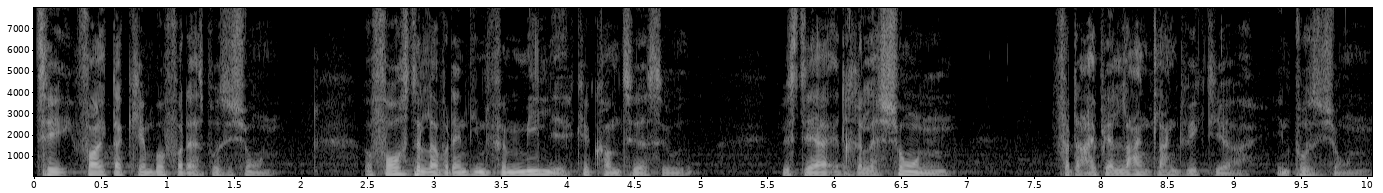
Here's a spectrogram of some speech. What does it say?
til folk, der kæmper for deres position. Og forestil dig, hvordan din familie kan komme til at se ud, hvis det er, at relationen for dig bliver langt, langt vigtigere end positionen.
